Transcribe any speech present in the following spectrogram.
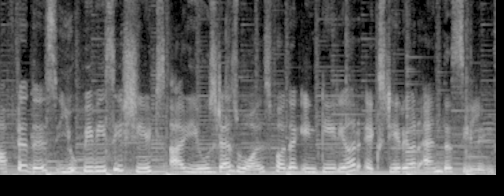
After this, UPVC sheets are used as walls for the interior, exterior and the ceilings.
